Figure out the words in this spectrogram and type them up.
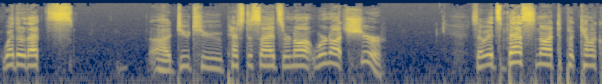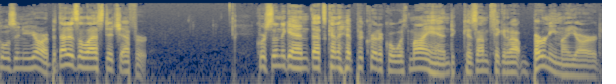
whether that's uh, due to pesticides or not, we're not sure. So, it's best not to put chemicals in your yard, but that is a last ditch effort. Course, then again, that's kind of hypocritical with my end because I'm thinking about burning my yard.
